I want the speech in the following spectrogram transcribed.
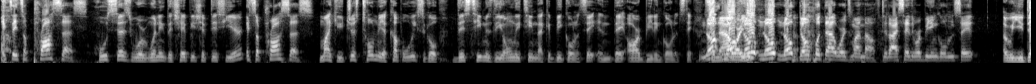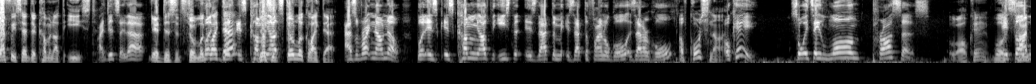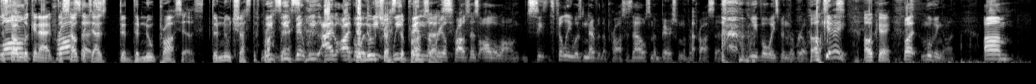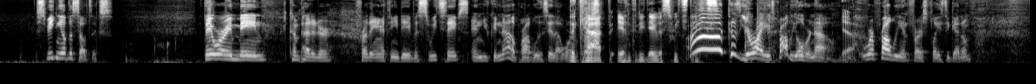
It's it's a process. Who says we're winning the championship this year? It's a process. Mike, you just told me a couple weeks ago this team is the only team that could beat Golden State, and they are beating Golden State. No, so now no, are no, you? no, no. Don't put that words in my mouth. Did I say they were beating Golden State? Oh, you definitely said they're coming out the East. I did say that. Yeah, does it still look But like that? it's coming does out- it still look like that? As of right now, no. But is is coming out the East? Is that the is that the final goal? Is that our goal? Of course not. Okay. So it's a long process. Okay. Well, it's, It's time to start looking at the Celtics as the, the new process, the new trust the process. we've been, we, I've, I've The always, new we, trust the we've been the real process. process all along. See, Philly was never the process. That was an embarrassment of a process. we've always been the real process. okay. Okay. But moving on. Um, speaking of the Celtics, they were a main competitor for the Anthony Davis sweepstakes, and you can now probably say that we're The in first- cap, Anthony Davis sweepstakes. because you're right. It's probably over now. Yeah. We're probably in first place to get him.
